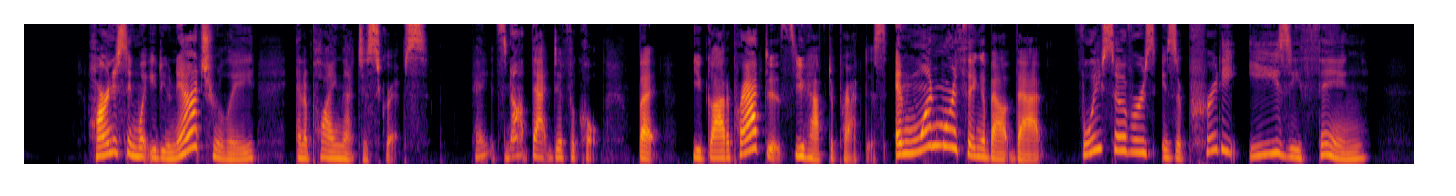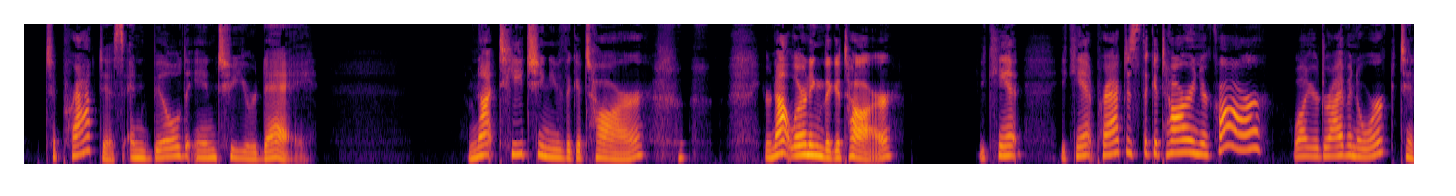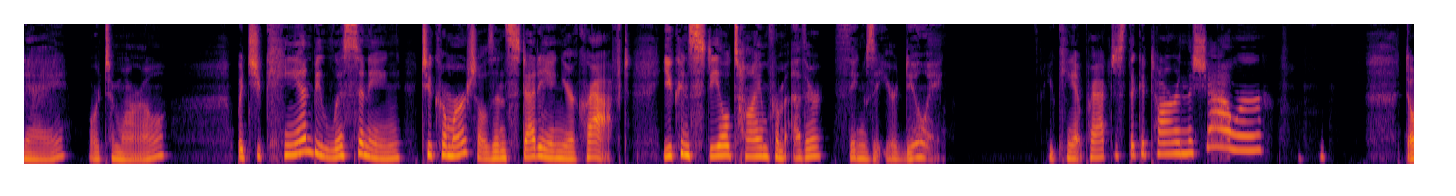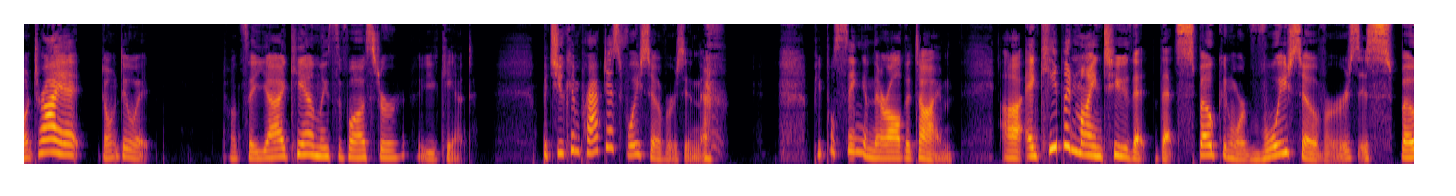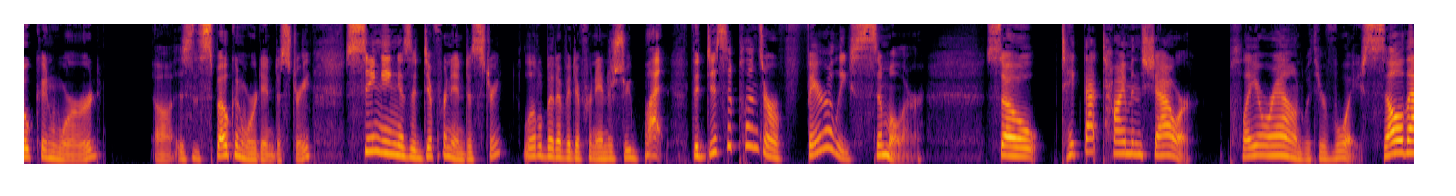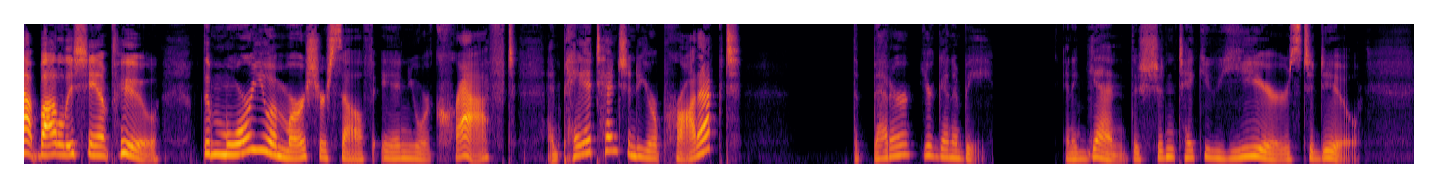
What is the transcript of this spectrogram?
harnessing what you do naturally and applying that to scripts. Okay. It's not that difficult, but you got to practice. You have to practice. And one more thing about that voiceovers is a pretty easy thing to practice and build into your day. I'm not teaching you the guitar. You're not learning the guitar. You can't you can't practice the guitar in your car while you're driving to work today or tomorrow. But you can be listening to commercials and studying your craft. You can steal time from other things that you're doing. You can't practice the guitar in the shower. Don't try it. Don't do it. Don't say, Yeah, I can, Lisa Foster. You can't but you can practice voiceovers in there. People sing in there all the time. Uh, and keep in mind too that that spoken word voiceovers is spoken word. Uh, is the spoken word industry. Singing is a different industry, a little bit of a different industry, but the disciplines are fairly similar. So take that time in the shower, play around with your voice, sell that bottle of shampoo. The more you immerse yourself in your craft and pay attention to your product, the better you're going to be. And again, this shouldn't take you years to do.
